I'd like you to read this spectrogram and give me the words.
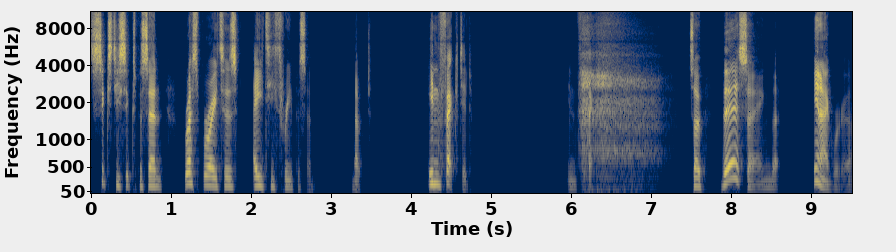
66%, respirators 83%. Note infected. Infected. So they're saying that in aggregate,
